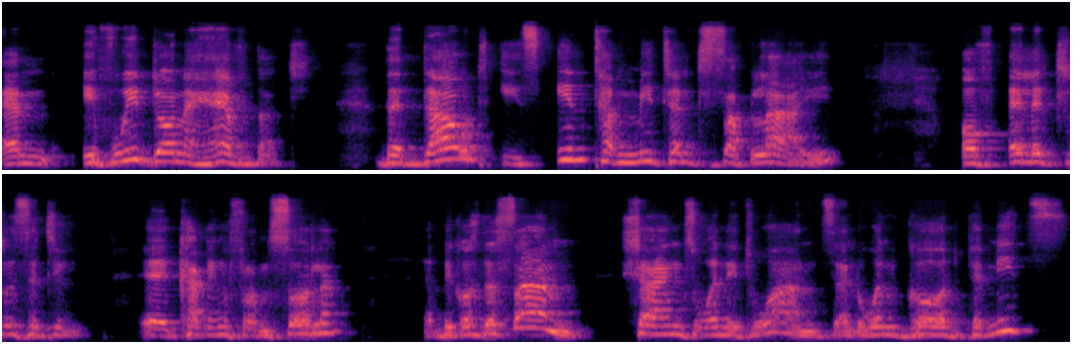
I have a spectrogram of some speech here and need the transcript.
And if we don't have that, the doubt is intermittent supply of electricity uh, coming from solar because the sun shines when it wants and when God permits,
